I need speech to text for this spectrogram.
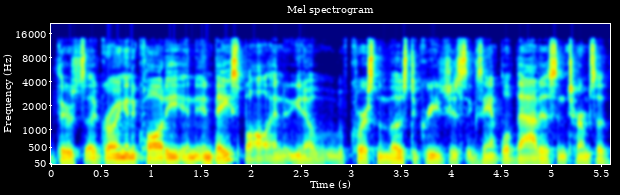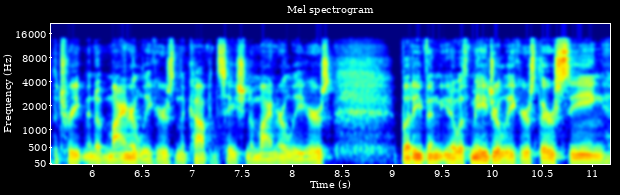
there's a growing inequality in, in baseball, and you know, of course, the most egregious example of that is in terms of the treatment of minor leaguers and the compensation of minor leaguers. But even you know, with major leaguers, they're seeing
